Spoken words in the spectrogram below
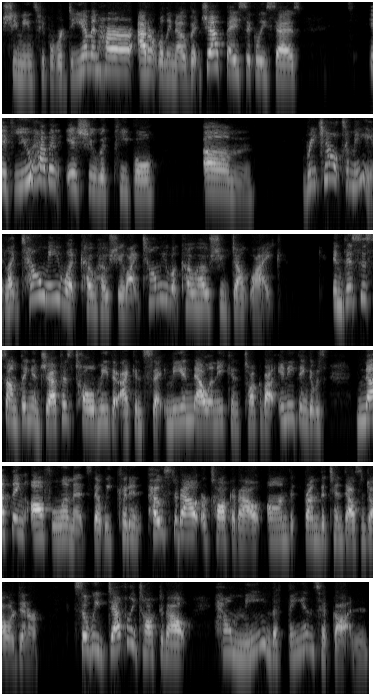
She means people were DMing her. I don't really know. But Jeff basically says if you have an issue with people, um, reach out to me. Like, tell me what co host you like. Tell me what co host you don't like. And this is something, and Jeff has told me that I can say, me and Melanie can talk about anything. There was nothing off limits that we couldn't post about or talk about on the, from the $10,000 dinner. So we definitely talked about how mean the fans have gotten.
